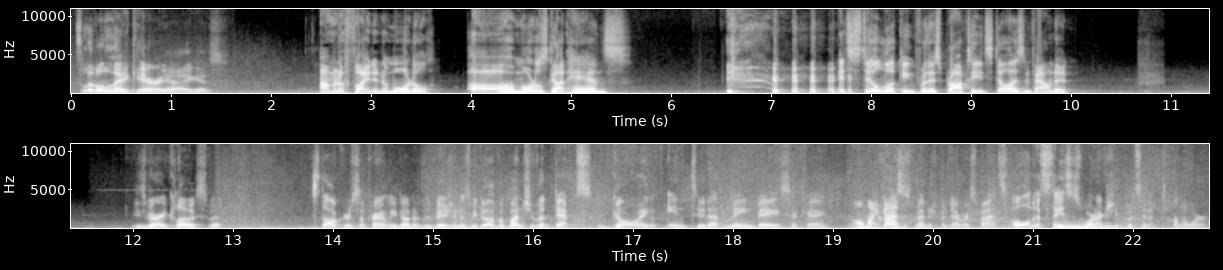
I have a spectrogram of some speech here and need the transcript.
it's a little lake area, I guess. I'm gonna fight an immortal. Oh, immortal's got hands. it's still looking for this proxy. It still hasn't found it. He's very close, but stalkers apparently don't have the vision. As we do have a bunch of adepts going into that main base. Okay. Oh my god. Crisis management there response. Oh, the stasis ward actually puts in a ton of work.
